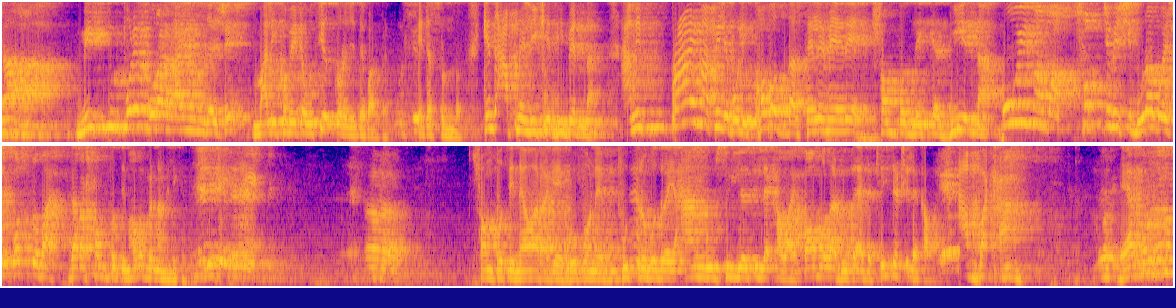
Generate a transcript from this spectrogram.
না। না মৃত্যুর পরে কোরআনের আইন অনুযায়ী সে মালিক হবে এটা ওসিয়ত করে যেতে পারবেন। এটা সুন্নত। কিন্তু আপনি লিখে দিবেন না। আমি প্রায় মাহফিলে বলি খবরদার ছেলে মেয়েরে সম্পদ লিখে দিয়ে না। ওই মা বাপ সবচেয়ে বেশি বুড়া বয়সে কষ্ট পায় যারা সম্পত্তি মা বাপের নামে লিখে দেয়। লিখে দেন সম্পত্তি নেওয়ার আগে গোপনে পুত্র বোধ আঙ্গুর সুল্লে সুল্লে খাওয়ায় কমলা ঢুকায় দেয় ঠিলে ঠিলে খাওয়ায়। আব্বা খান। এরপরে যখন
